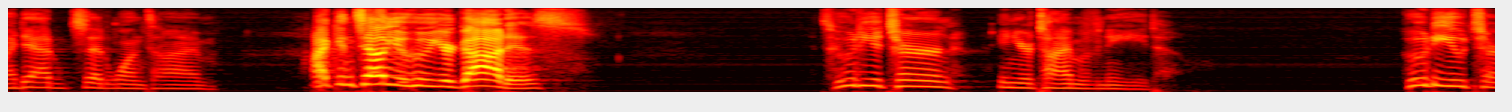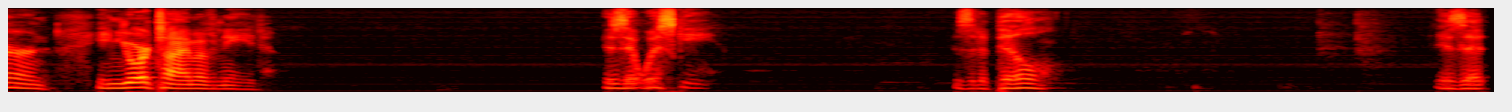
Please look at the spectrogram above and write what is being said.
My dad said one time, I can tell you who your God is. It's who do you turn in your time of need? Who do you turn in your time of need? Is it whiskey? Is it a pill? Is it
